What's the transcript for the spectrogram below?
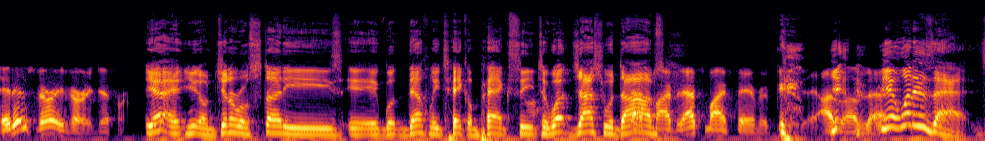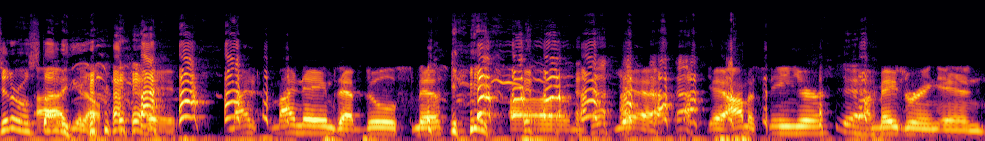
it is very very different. Yeah, you know, general studies it, it will definitely take a back seat to what Joshua Dobbs. That's my, that's my favorite. I yeah, love that. Yeah, what is that? General studies. Uh, you know, hey, my my name's Abdul Smith. Um, yeah, yeah, I'm a senior. Yeah. I'm majoring in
